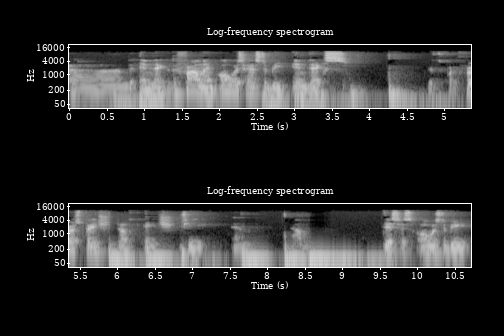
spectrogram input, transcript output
Um, the index, the file name always has to be index for the first page .html. This is always to be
